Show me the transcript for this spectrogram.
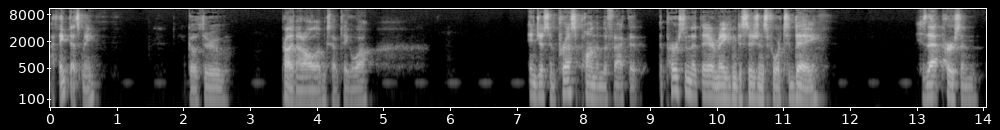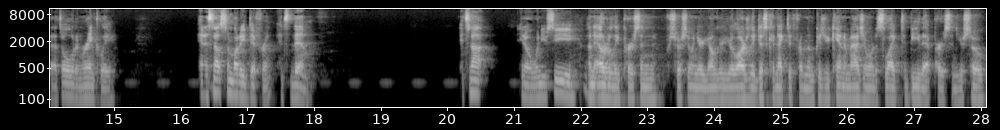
I think that's me. Go through probably not all of them because that would take a while. And just impress upon them the fact that the person that they are making decisions for today is that person that's old and wrinkly and it's not somebody different it's them it's not you know when you see an elderly person especially when you're younger you're largely disconnected from them because you can't imagine what it's like to be that person you're so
